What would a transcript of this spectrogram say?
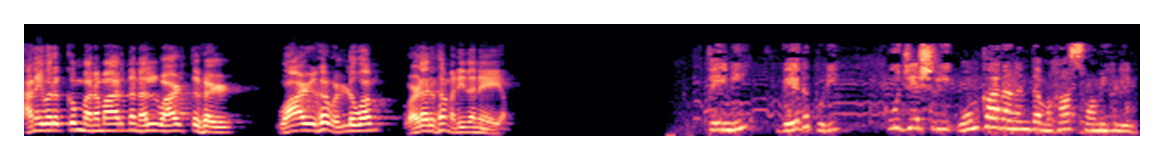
அனைவருக்கும் மனமார்ந்த நல்வாழ்த்துகள். வாழ்க வள்ளுவம் வளர்க மனிதநேயம். தேனி வேதபுரி பூஜ்ய ஸ்ரீ ஓம்காரானந்த மகா சுவாமிகளின்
